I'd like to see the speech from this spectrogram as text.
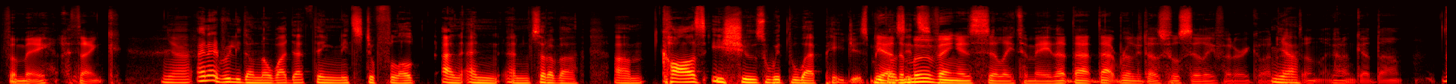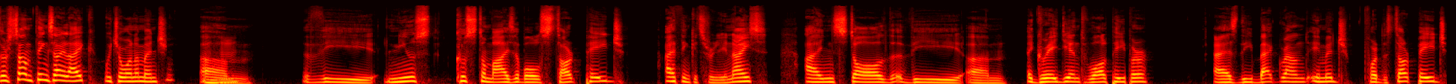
for me. I think. Yeah, and I really don't know why that thing needs to float and and and sort of a um, cause issues with web pages. Yeah, the moving is silly to me. That that that really does feel silly, Federico. I, Yeah. I, don't, I don't get that. There's some things I like, which I want to mention. Mm-hmm. Um, the new customizable start page, I think it's really nice. I installed the um, a gradient wallpaper as the background image for the start page.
